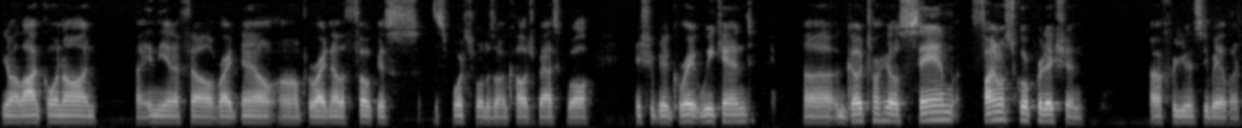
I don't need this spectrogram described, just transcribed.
you know, a lot going on uh, in the NFL right now. Uh, but right now, the focus, the sports world, is on college basketball. It should be a great weekend. Uh, go Tar Heels, Sam. Final score prediction uh, for UNC Baylor.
